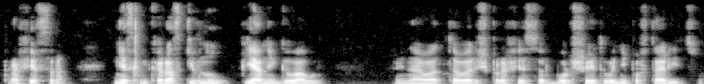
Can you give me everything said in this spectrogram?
профессора, несколько раз кивнул пьяной головой. Виноват, товарищ профессор, больше этого не повторится.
